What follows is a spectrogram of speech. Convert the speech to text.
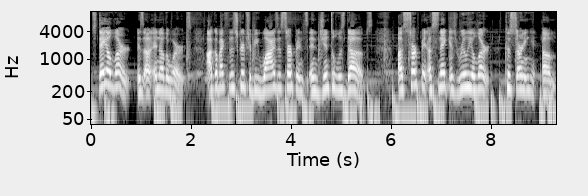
stay alert is uh, in other words i'll go back to the scripture be wise as serpents and gentle as doves a serpent a snake is really alert concerning um,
